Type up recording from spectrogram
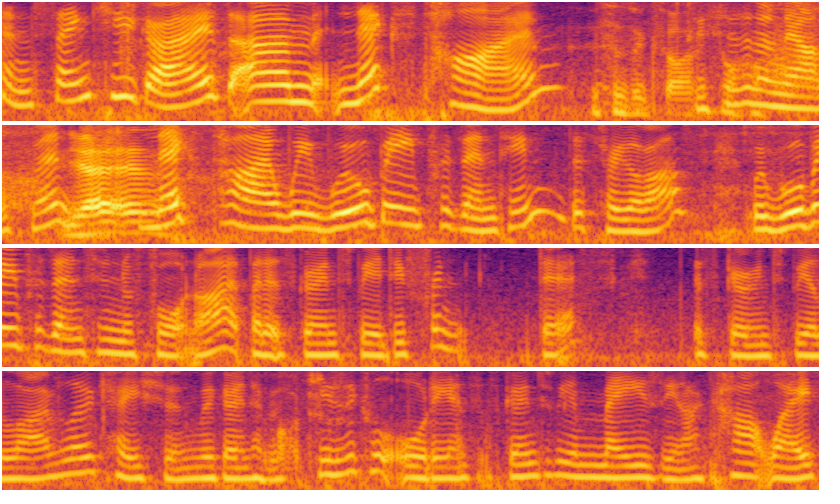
end. Thank you, guys. Um, next time, This is exciting. this is an announcement. Yeah. Next time, we will be presenting, the three of us, we will be presenting in a fortnight, but it's going to be a different desk. It's going to be a live location. We're going to have a physical audience. It's going to be amazing. I can't wait.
